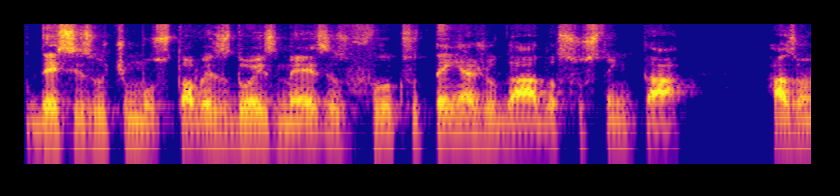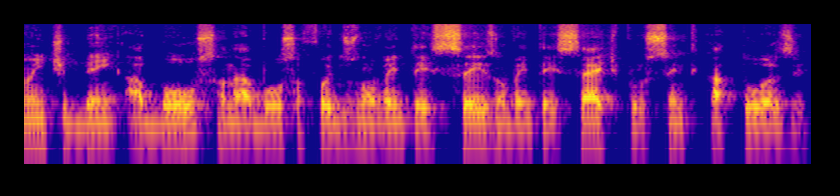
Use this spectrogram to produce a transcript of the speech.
desses últimos, talvez, dois meses. O fluxo tem ajudado a sustentar razoavelmente bem a Bolsa, né? A Bolsa foi dos 96, 97 para os 114,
